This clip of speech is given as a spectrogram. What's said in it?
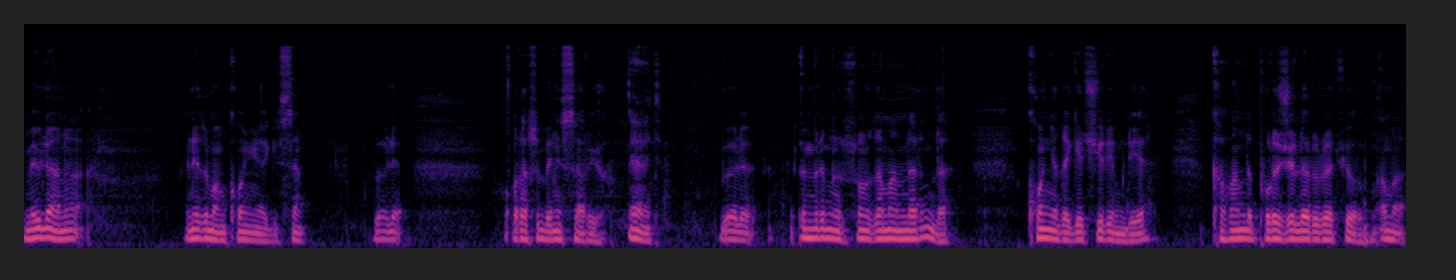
Mevlana ne zaman Konya'ya gitsem böyle orası beni sarıyor. Evet. Böyle ömrümün son zamanlarında Konya'da geçireyim diye kafamda projeler üretiyorum ama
